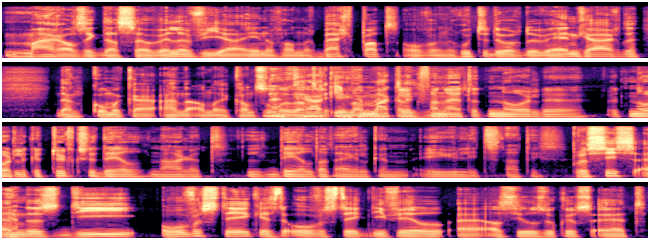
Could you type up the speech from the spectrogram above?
Maar als ik dat zou willen via een of ander bergpad of een route door de wijngaarden, dan kom ik aan de andere kant zonder dan dat er iemand gemakkelijk vanuit het, noorden, het noordelijke Turkse deel naar het deel dat eigenlijk een EU-lidstaat is. Precies, en dus die oversteek is de oversteek die veel uh, asielzoekers uit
